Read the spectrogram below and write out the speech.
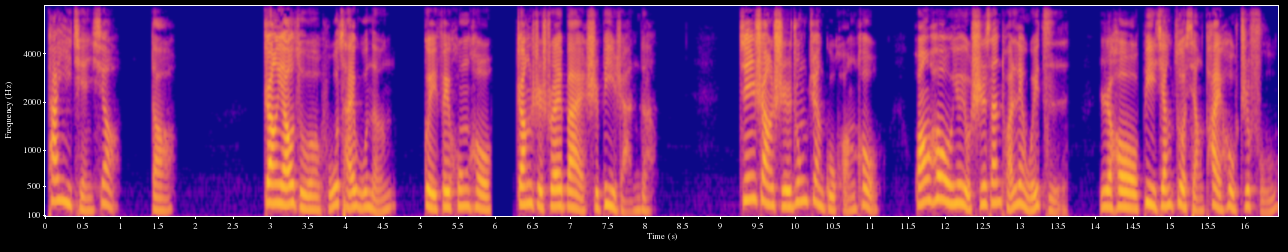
他一浅笑道：“张瑶佐无才无能，贵妃薨后。”张氏衰败是必然的。金上始终眷顾皇后，皇后又有十三团练为子，日后必将坐享太后之福。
